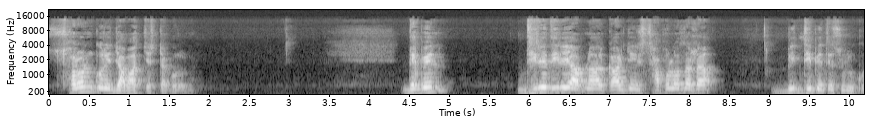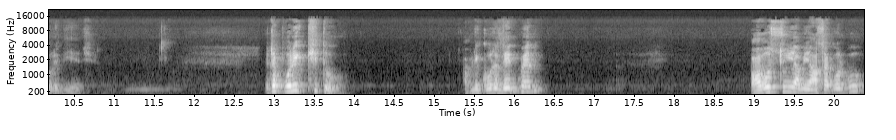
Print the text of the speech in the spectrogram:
স্মরণ করে যাবার চেষ্টা করুন। দেখবেন ধীরে ধীরে আপনার কার্যের সফলতাটা বৃদ্ধি পেতে শুরু করে দিয়েছে। এটা পরীক্ষিত। আপনি করে দেখবেন। অবশ্যই আমি আশা করব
